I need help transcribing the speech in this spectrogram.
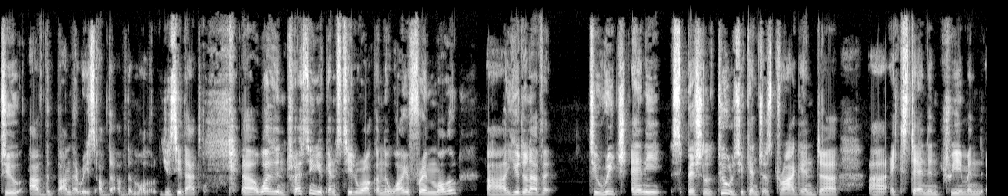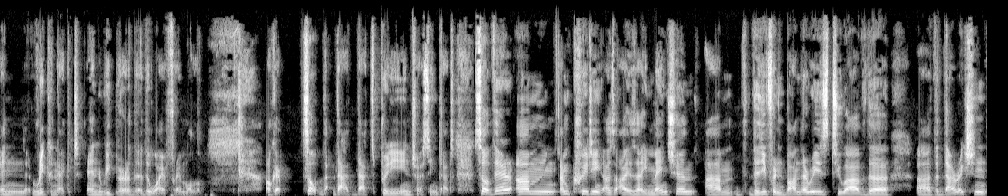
to have the boundaries of the of the model. You see that? Uh, what is interesting you can still work on the wireframe model. Uh, you don't have a, to reach any special tools. You can just drag and uh, uh, extend and trim and, and reconnect and repair the, the wireframe model. Okay so that, that that's pretty interesting that. So there um i'm creating as, as i mentioned um the different boundaries to have the uh, the direction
